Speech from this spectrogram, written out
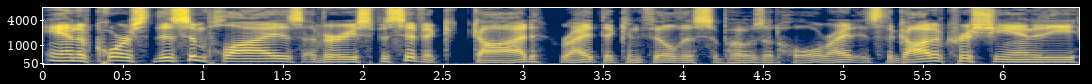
And of course, this implies a very specific God, right, that can fill this supposed hole, right? It's the God of Christianity.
